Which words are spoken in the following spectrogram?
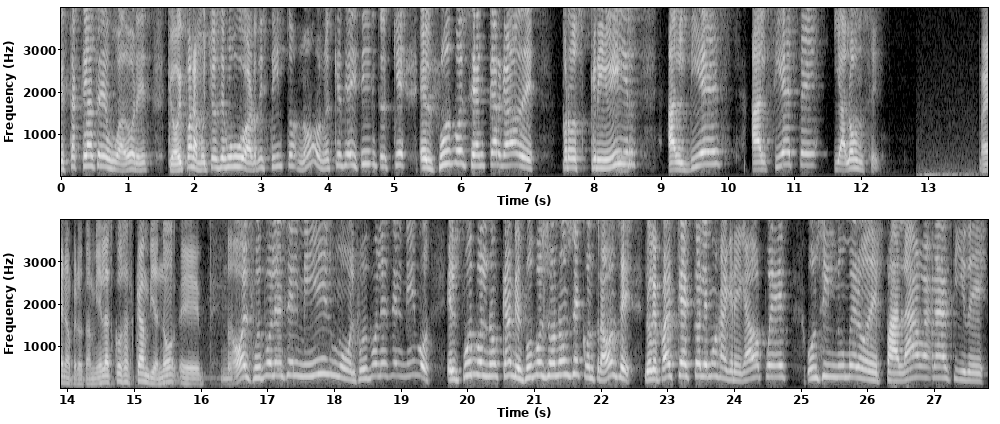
esta clase de jugadores, que hoy para muchos es un jugador distinto, no, no es que sea distinto, es que el fútbol se ha encargado de proscribir al 10, al 7, y al 11. Bueno, pero también las cosas cambian, ¿no? Eh, no, el fútbol es el mismo, el fútbol es el mismo. El fútbol no cambia, el fútbol son 11 contra 11. Lo que pasa es que a esto le hemos agregado pues un sinnúmero de palabras y de,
